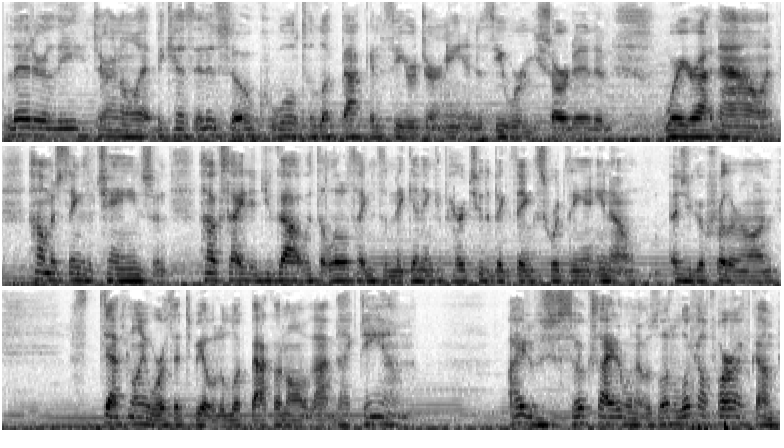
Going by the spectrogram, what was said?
Literally journal it because it is so cool to look back and see your journey and to see where you started and where you're at now and how much things have changed and how excited you got with the little things in the beginning compared to the big things towards the end, you know, as you go further on. It's definitely worth it to be able to look back on all of that and be like, damn, I was just so excited when it was little. Look how far I've come.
